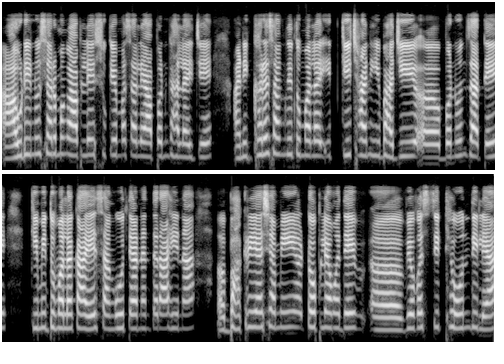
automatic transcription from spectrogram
आवडीनुसार मग आपले सुके मसाले आपण घालायचे आणि खरं सांगते तुम्हाला इतकी छान ही भाजी बनून जाते, की मी तुम्हाला काय सांगू. त्यानंतर आहे ना, भाकरी अशा मी टोपल्यामध्ये व्यवस्थित ठेवून दिल्या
